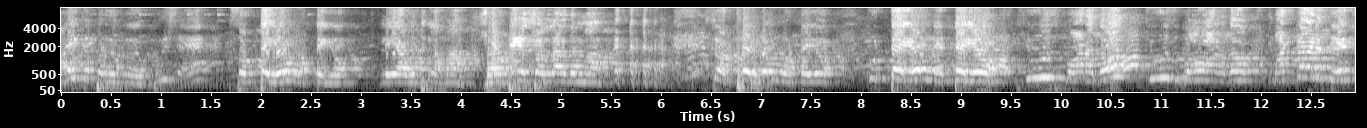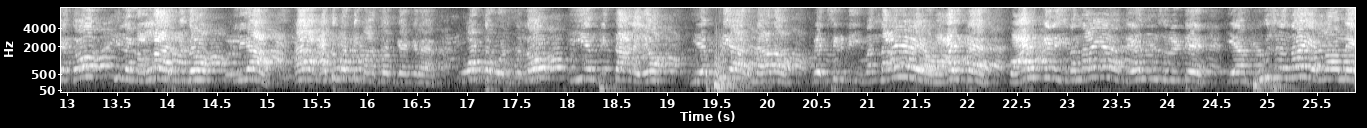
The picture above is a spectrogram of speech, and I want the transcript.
வாய்க்கப்படுற புருஷன் சொட்டையோ மொட்டையோ இல்லையா ஒத்துக்கலாமா? சொட்டைய சொல்லாதம்மா. சொட்டையோ மொட்டையோ. குட்டையோ நெட்டையோ ஃபியூஸ் போனதோ ஃபியூஸ் போவானதோ மக்காடு தேஞ்சதோ இல்ல நல்லா இருக்குதோ இல்லையா? அது மட்டும் மாசம் கேக்குறேன் ஓட்ட ஒடிச்சலோ ஈயம் பித்தாளையோ எப்படியா இருந்தாலும் வச்சுக்கிட்டு இவன் தாயா என் வாழ்க்கை. வாழ்க்கையில இவன் தாயா வேணும்னு சொல்லிட்டு என் புருஷன் தான் எல்லாமே.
